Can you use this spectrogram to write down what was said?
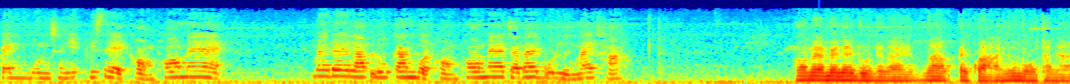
เป็นบุญชนิดพิเศษของพ่อแม่ ไม่ได้รับรู้การบวชของพ่อแม่จะได้บุญหรือไม่คะ พ่อแม่ไม่ได้บุญอะไรมากไปกว่าอนุโมทนา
